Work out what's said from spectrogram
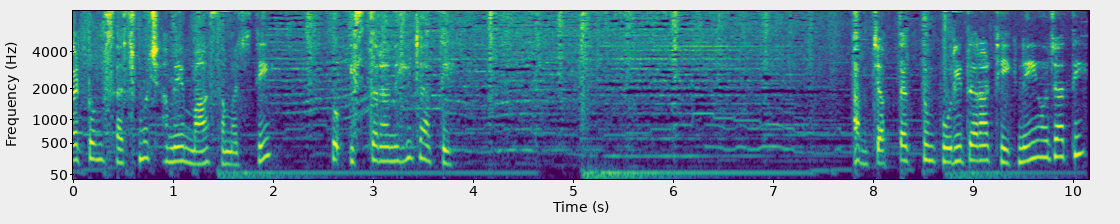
अगर तुम सचमुच हमें माँ समझती तो इस तरह नहीं जाती। अब जब तक तुम पूरी तरह ठीक नहीं हो जाती,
